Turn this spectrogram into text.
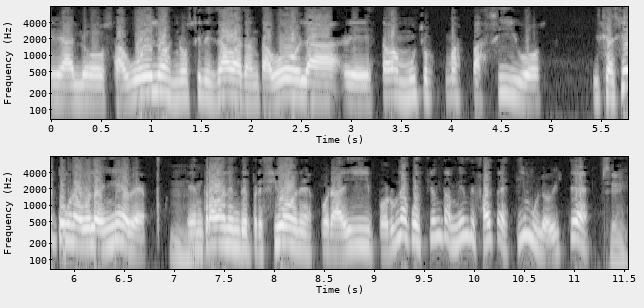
eh, a los abuelos no se les daba tanta bola, eh, estaban mucho más pasivos y se hacía toda una bola de nieve. Entraban en depresiones por ahí, por una cuestión también de falta de estímulo, ¿viste? Sí.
